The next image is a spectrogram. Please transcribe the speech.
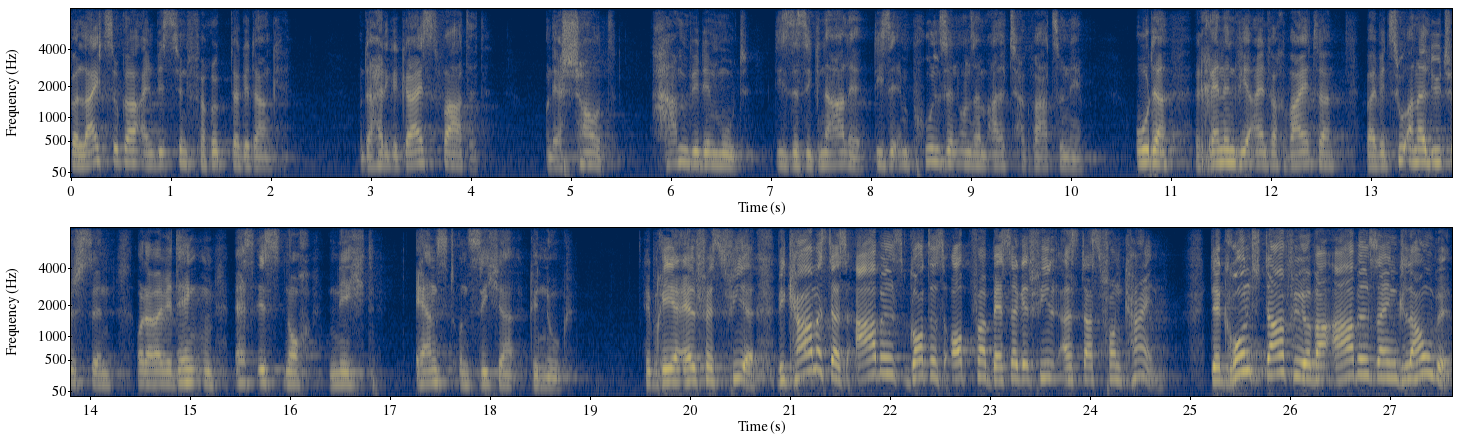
vielleicht sogar ein bisschen verrückter Gedanke. Und der Heilige Geist wartet und er schaut, haben wir den Mut, diese Signale, diese Impulse in unserem Alltag wahrzunehmen? Oder rennen wir einfach weiter, weil wir zu analytisch sind oder weil wir denken, es ist noch nicht ernst und sicher genug? Hebräer 11, Vers 4. Wie kam es, dass Abels Gottes Opfer besser gefiel als das von Kain? Der Grund dafür war Abel sein Glaube.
